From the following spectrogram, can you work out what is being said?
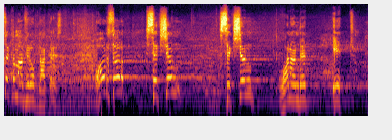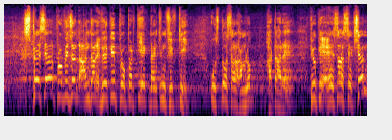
से कम आप विरोध ना करें, सर। और sir, section section 108 special provision under waking property act 1950 उसको सर हम लोग हटा रहे हैं। क्योंकि ऐसा सेक्शन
